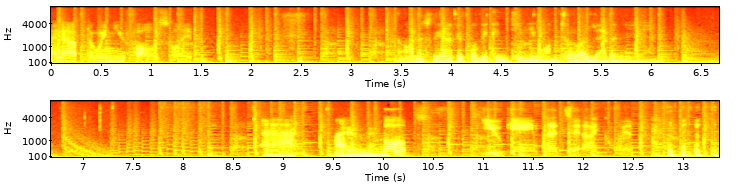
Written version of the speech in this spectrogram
kind of up to when you fall asleep. Honestly, I could probably continue on till 11 a.m. Ah, I remember. Oh. this. You game. That's it. I quit.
